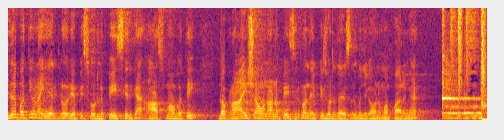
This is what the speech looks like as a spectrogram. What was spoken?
இதை பற்றியும் நான் ஏற்கனவே ஒரு எபிசோடில் பேசியிருக்கேன். ஆஸ்மா பற்றி டாக்டர் ஆயிஷாவும் நானும் பேசியிருக்கோம். அந்த எபிசோடை தயவுசெய்து கொஞ்சம் கவனமாக பாருங்கள்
